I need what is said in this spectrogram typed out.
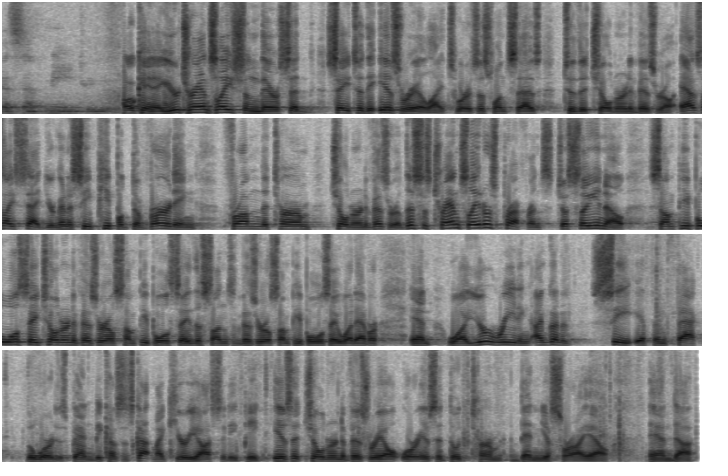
has sent me to you. Okay, now your translation there said, say to the Israelites, whereas this one says, to the children of Israel. As I said, you're going to see people diverting from the term children of Israel. This is translator's preference, just so you know. Some people will say children of Israel, some people will say the sons of Israel, some people will say whatever. And while you're reading, I'm going to see if in fact the word is Ben because it's got my curiosity piqued. Is it children of Israel or is it the term Ben Yisrael? And uh,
